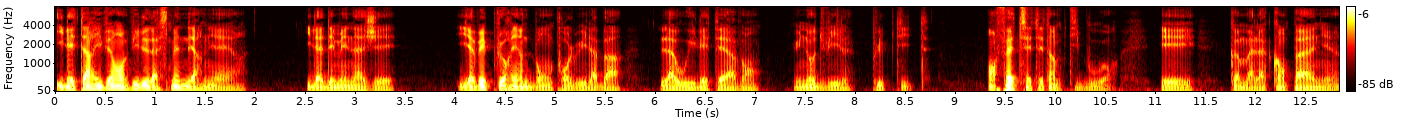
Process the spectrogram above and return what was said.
Il est arrivé en ville la semaine dernière. Il a déménagé. Il n'y avait plus rien de bon pour lui là-bas, là où il était avant, une autre ville, plus petite. En fait, c'était un petit bourg, et comme à la campagne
